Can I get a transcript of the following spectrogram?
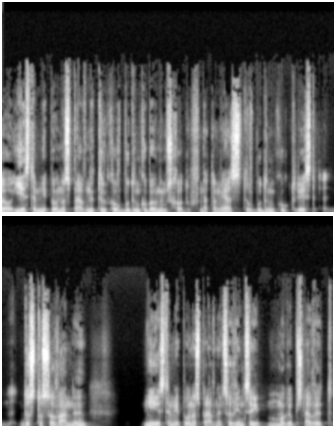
to jestem niepełnosprawny tylko w budynku pełnym schodów. Natomiast w budynku, który jest dostosowany, nie jestem niepełnosprawny. Co więcej, mogę być nawet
